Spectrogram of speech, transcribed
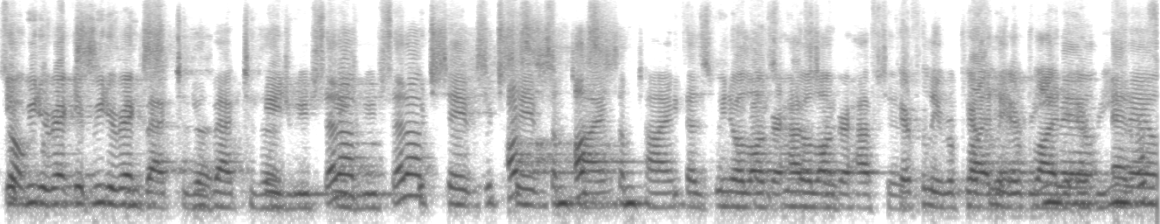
so redirect it redirects back to the back to the page we've set up we've set up, which saves which saves some time some time because we no longer have no longer have to carefully reply to every email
